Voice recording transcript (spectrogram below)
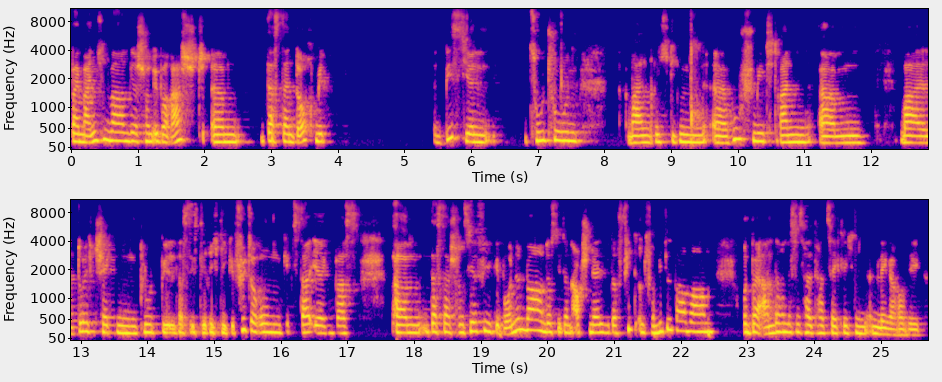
bei manchen waren wir schon überrascht, ähm, dass dann doch mit ein bisschen Zutun mal einen richtigen äh, Hufschmied dran, ähm, mal durchchecken, Blutbild, was ist die richtige Fütterung, gibt es da irgendwas, ähm, dass da schon sehr viel gewonnen war und dass sie dann auch schnell wieder fit und vermittelbar waren. Und bei anderen ist es halt tatsächlich ein, ein längerer Weg.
